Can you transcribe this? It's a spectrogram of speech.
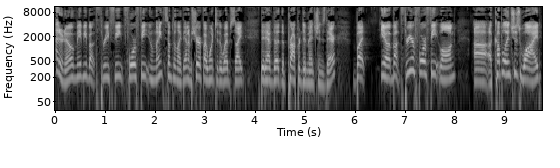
I don't know, maybe about three feet, four feet in length, something like that. I'm sure if I went to the website, they'd have the the proper dimensions there. But you know, about three or four feet long, uh, a couple inches wide,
